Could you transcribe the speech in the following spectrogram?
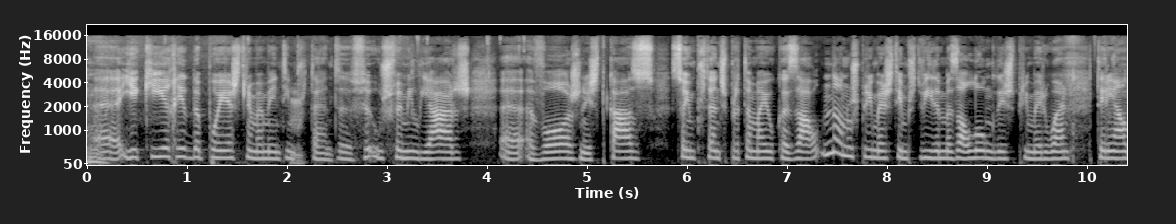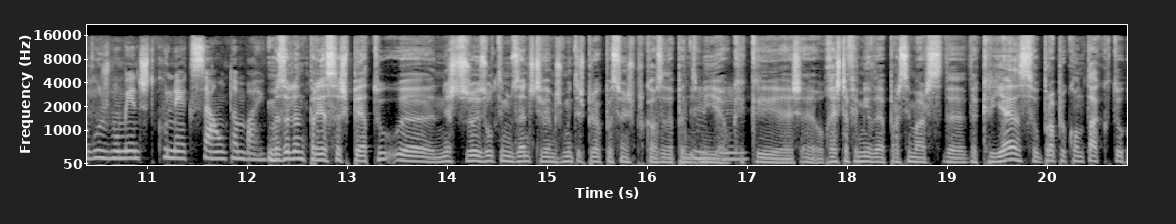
Ah, e aqui a rede de apoio é extremamente importante. F- Os familiares, ah, avós, neste caso, são importantes para também o casal, não nos primeiros tempos de vida, mas ao longo deste primeiro ano, terem alguns momentos de conexão também. Mas olhando para esse aspecto, eh, nestes dois últimos anos tivemos muitas preocupações por causa da pandemia. O que, que as- o resto da família aproximar-se da, da criança, o próprio contacto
